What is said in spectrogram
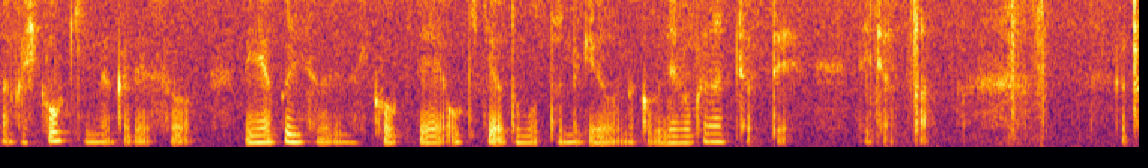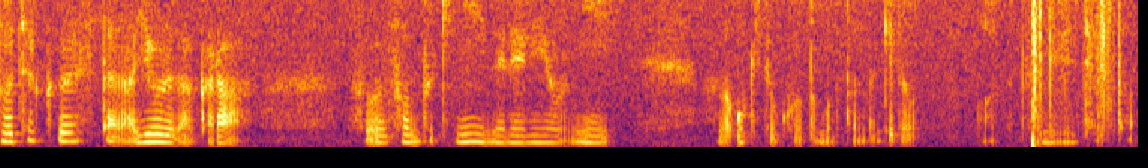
なんか飛行機の中でそうミニアポリスまでの飛行機で起きてようと思ったんだけどなんかもう眠くなっちゃって寝ちゃった。到着したら夜だからそうその時に寝れるようにあの起きとこうと思ったんだけど、まあ、普通に寝ちゃった。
